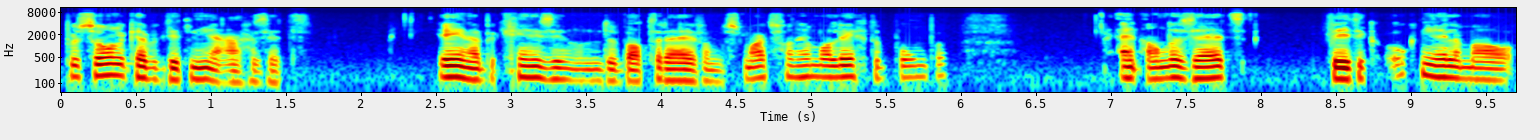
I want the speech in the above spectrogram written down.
Persoonlijk heb ik dit niet aangezet. Eén heb ik geen zin om de batterij van mijn smartphone helemaal leeg te pompen. En anderzijds weet ik ook niet helemaal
